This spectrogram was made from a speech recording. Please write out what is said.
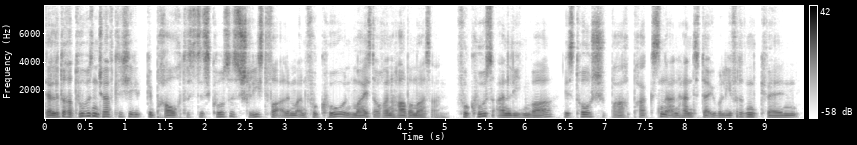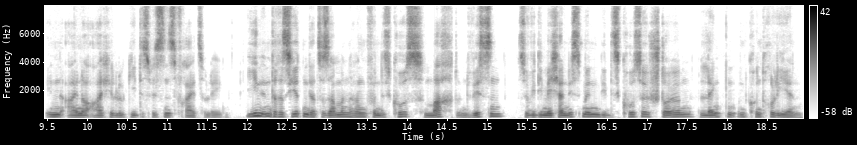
Der literaturwissenschaftliche Gebrauch des Diskurses schließt vor allem an Foucault und meist auch an Habermas an. Foucaults Anliegen war, historische Sprachpraxen anhand der überlieferten Quellen in einer Archäologie des Wissens freizulegen. Ihn interessierten der Zusammenhang von Diskurs, Macht und Wissen sowie die Mechanismen, die Diskurse steuern, lenken und kontrollieren.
